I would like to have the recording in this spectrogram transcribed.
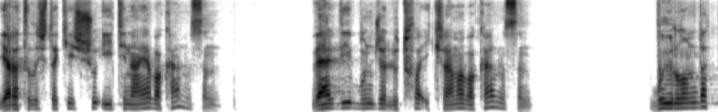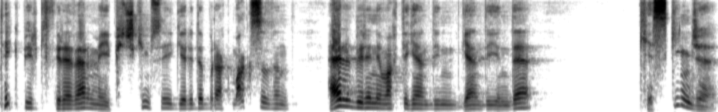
Yaratılıştaki şu itinaya bakar mısın? Verdiği bunca lütfa, ikrama bakar mısın? Buyruğunda tek bir fire vermeyip hiç kimseyi geride bırakmaksızın her birini vakti geldiğin, geldiğinde keskince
